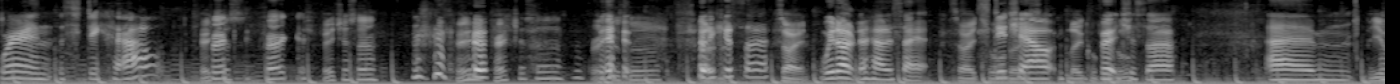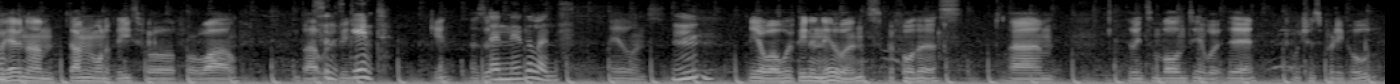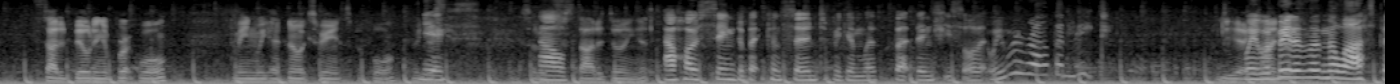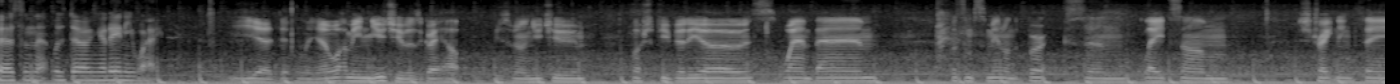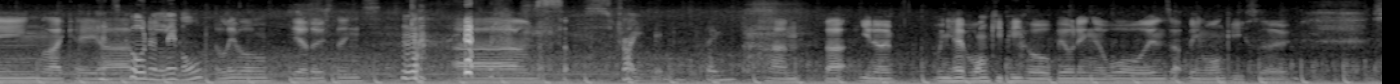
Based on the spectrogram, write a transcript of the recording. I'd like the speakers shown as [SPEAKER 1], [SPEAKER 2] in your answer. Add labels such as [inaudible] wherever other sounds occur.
[SPEAKER 1] We're in Stichau.
[SPEAKER 2] Purchaser? Purchaser? Purchaser? Sorry,
[SPEAKER 1] We don't know how to say it.
[SPEAKER 2] sorry to
[SPEAKER 1] Stitch out,
[SPEAKER 2] local.
[SPEAKER 1] Purchaser. Um,
[SPEAKER 2] But yeah, we haven't um done one of these for for a while. But
[SPEAKER 1] since
[SPEAKER 2] we've been
[SPEAKER 1] Ghent
[SPEAKER 2] Ghent, is it?
[SPEAKER 1] in Netherlands.
[SPEAKER 2] Netherlands.
[SPEAKER 1] Mm.
[SPEAKER 2] Yeah, well, we've been in Netherlands before this, um, doing some volunteer work there, which was pretty cool. Started building a brick wall. I mean, we had no experience before. We
[SPEAKER 1] Yes.
[SPEAKER 2] just sort of started doing it.
[SPEAKER 1] Our host seemed a bit concerned to begin with, but then she saw that we were rather neat.
[SPEAKER 2] Yeah,
[SPEAKER 1] we were better
[SPEAKER 2] of.
[SPEAKER 1] than the last person that was doing it anyway.
[SPEAKER 2] Yeah, definitely. And well, I mean, YouTube is a great help. We just went on YouTube, watched a few videos, wham bam, put some cement on the bricks, and laid some straightening thing like a
[SPEAKER 1] it's
[SPEAKER 2] uh,
[SPEAKER 1] called a level.
[SPEAKER 2] a level. Yeah, those things. [laughs] um, [laughs]
[SPEAKER 1] so straight thing.
[SPEAKER 2] um, but you know, when you have wonky people building a wall, it ends up being wonky. So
